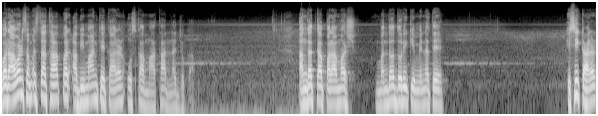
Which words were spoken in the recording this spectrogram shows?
वह रावण समझता था, पर अभिमान के कारण उसका माथा न झुका। अंगद का परामर्श, मंदोदरी की मिन्नतें, इसी कारण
